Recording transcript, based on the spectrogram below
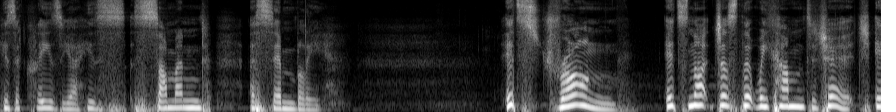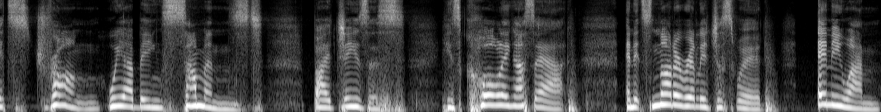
his ecclesia, his summoned assembly. It's strong. It's not just that we come to church, it's strong. We are being summoned by Jesus. He's calling us out. And it's not a religious word. Anyone,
